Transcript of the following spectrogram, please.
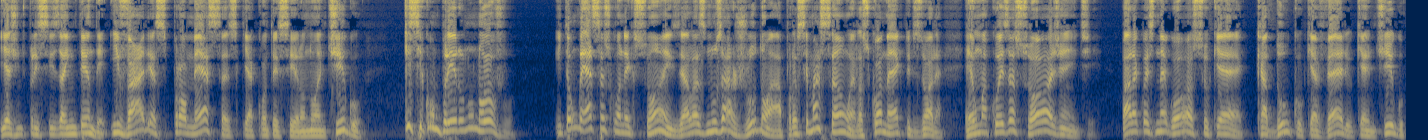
E a gente precisa entender. E várias promessas que aconteceram no Antigo que se cumpriram no Novo. Então, essas conexões, elas nos ajudam à aproximação, elas conectam e dizem, olha, é uma coisa só, gente. Para com esse negócio que é caduco, que é velho, que é antigo.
